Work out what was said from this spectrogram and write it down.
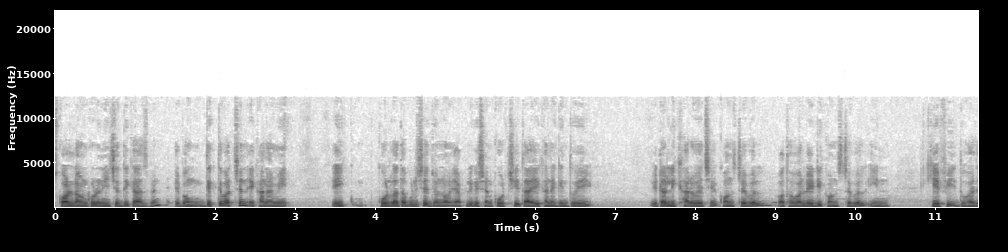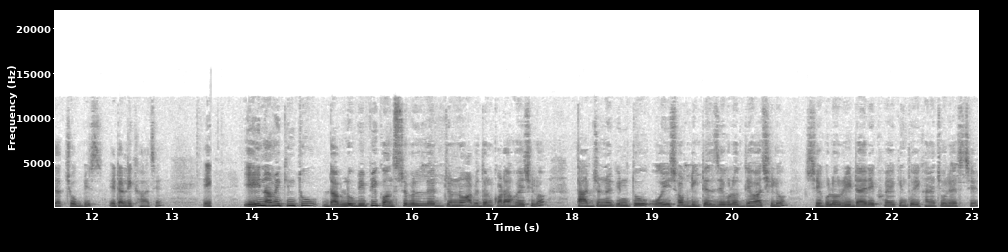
স্কল ডাউন করে নিচের দিকে আসবেন এবং দেখতে পাচ্ছেন এখানে আমি এই কলকাতা পুলিশের জন্য অ্যাপ্লিকেশন করছি, তাই এখানে কিন্তু এই, এটা লেখা রয়েছে কনস্টেবল অথবা লেডি কনস্টেবল ইন কেফি দু হাজার চব্বিশ, এটা লেখা আছে। এই এই নামে কিন্তু ডাব্লিউবিপি কনস্টেবলের জন্য আবেদন করা হয়েছিল। তার জন্য কিন্তু ওই সব ডিটেলস যেগুলো দেওয়া ছিল, সেগুলো রিডাইরেক্ট হয়ে কিন্তু এখানে চলে এসছে।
